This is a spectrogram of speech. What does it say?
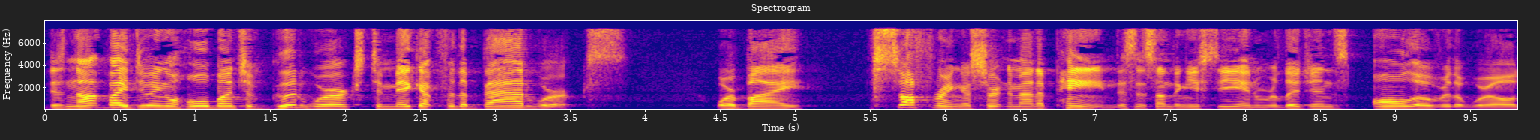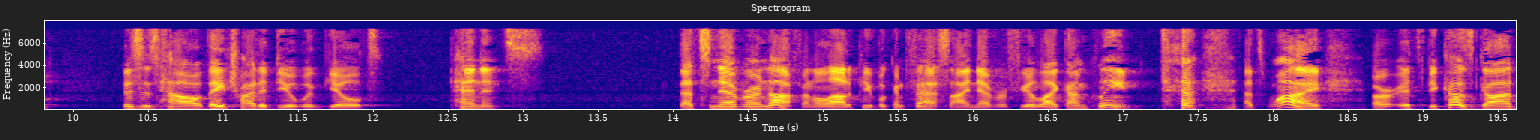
It is not by doing a whole bunch of good works to make up for the bad works or by suffering a certain amount of pain. This is something you see in religions all over the world. This is how they try to deal with guilt penance. That's never enough. And a lot of people confess, I never feel like I'm clean. That's why, or it's because God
